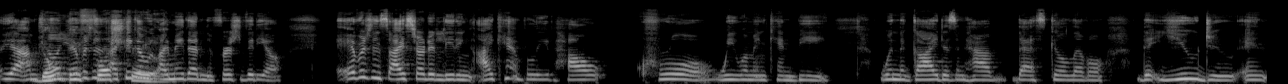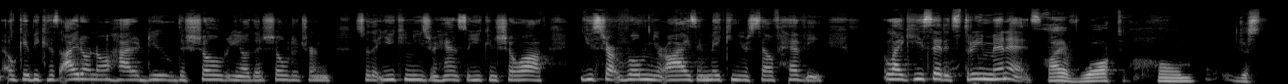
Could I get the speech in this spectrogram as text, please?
Yeah. I'm Don't telling you, be ever since I think I. I made that in the first video. Ever since I started leading, I can't believe how cruel we women can be when the guy doesn't have that skill level that you do. And okay because i don't know how to do the shoulder you know the shoulder turn so that you can use your hands so you can show off. You start rolling your eyes and making yourself heavy. Like he said it's three minutes. I have walked home just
